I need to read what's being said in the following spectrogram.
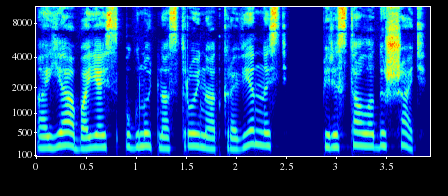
А я, боясь спугнуть настрой на откровенность, перестала дышать.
